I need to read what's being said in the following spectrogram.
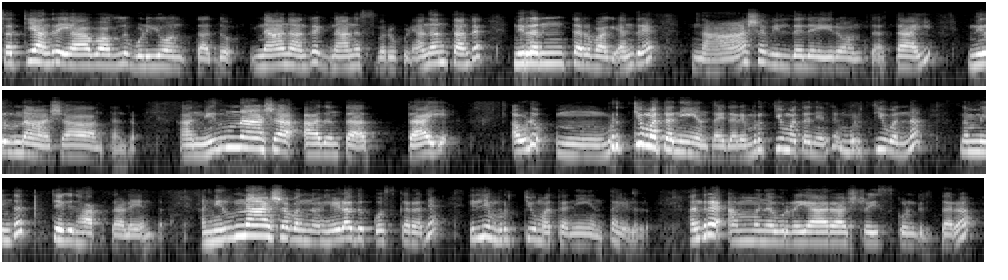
ಸತ್ಯ ಅಂದ್ರೆ ಯಾವಾಗ್ಲೂ ಉಳಿಯೋ ಅಂತದ್ದು ಜ್ಞಾನ ಅಂದ್ರೆ ಜ್ಞಾನ ಸ್ವರೂಪಿಣಿ. ಅನಂತ ಅಂದ್ರೆ ನಿರಂತರವಾಗಿ, ಅಂದ್ರೆ ನಾಶವಿಲ್ದಲೇ ಇರೋಂಥ ತಾಯಿ ನಿರ್ನಾಶ ಅಂತಂದ್ರು. ಆ ನಿರ್ನಾಶ ಆದಂತ ತಾಯಿ, ಅವಳು ಮೃತ್ಯುಮತನಿ ಅಂತ ಇದ್ದಾರೆ. ಮೃತ್ಯುಮತನಿ ಅಂದ್ರೆ ಮೃತ್ಯುವನ್ನ ನಮ್ಮಿಂದ ತೆಗೆದು ಹಾಕ್ತಾಳೆ ಅಂತ. ಆ ನಿರ್ನಾಶವನ್ನು ಹೇಳೋದಕ್ಕೋಸ್ಕರನೇ ಇಲ್ಲಿ ಮೃತ್ಯು ಮಥನಿ ಅಂತ ಹೇಳಿದ್ರು. ಅಂದ್ರೆ ಅಮ್ಮನವ್ರನ್ನ ಯಾರು ಆಶ್ರಯಿಸ್ಕೊಂಡಿರ್ತಾರೋ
